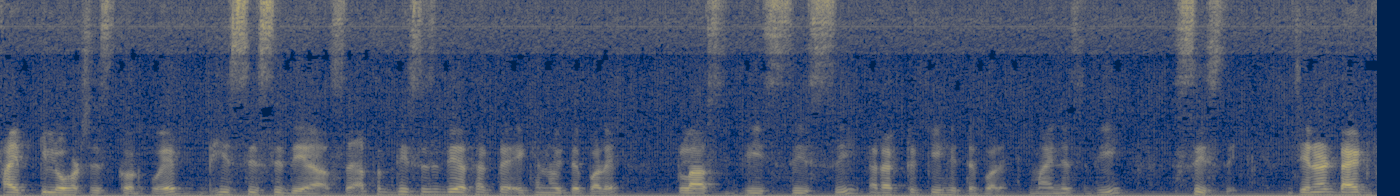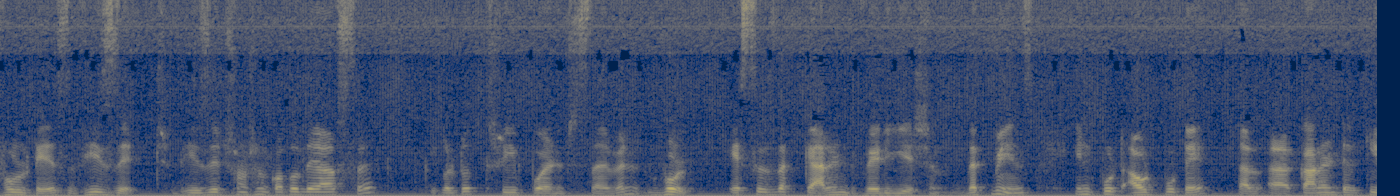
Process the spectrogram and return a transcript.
five kilo hertz square wave VCC দেওয়া আছে। অর্থাৎ ভিসিসি দেওয়া থাকতে এখানে হইতে পারে প্লাস ভিসিসি আর একটা কি হইতে পারে? মাইনাস ভি সিসি জেনার ডাইট ভোল্টেজ ভিজেট ভিজেট সমান কত দেওয়া আছে? Equal to three point seven volt as is the current variation that means input আউটপুটে তার কারেন্টের কি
